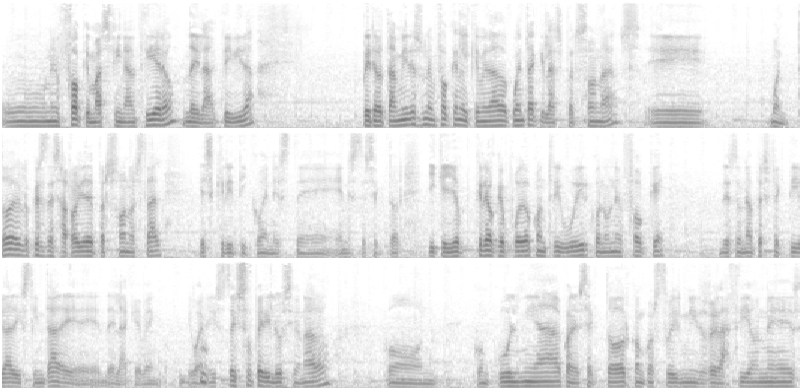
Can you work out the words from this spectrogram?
un enfoque más financiero de la actividad pero también es un enfoque en el que me he dado cuenta que las personas, eh, bueno, todo lo que es desarrollo de personas tal, es crítico en este, en este sector y que yo creo que puedo contribuir con un enfoque desde una perspectiva distinta de, la que vengo. Y bueno, estoy súper ilusionado con, con Culmia, con el sector, con construir mis relaciones,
